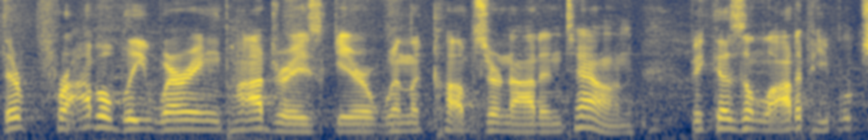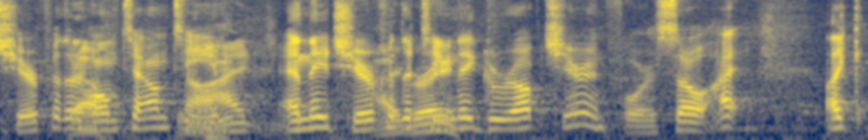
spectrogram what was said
they're probably wearing Padres gear when the Cubs are not in town, because a lot of people cheer for their Yeah. hometown No, team, I- and they cheer for I the agree. team they grew up cheering for. So I, like,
